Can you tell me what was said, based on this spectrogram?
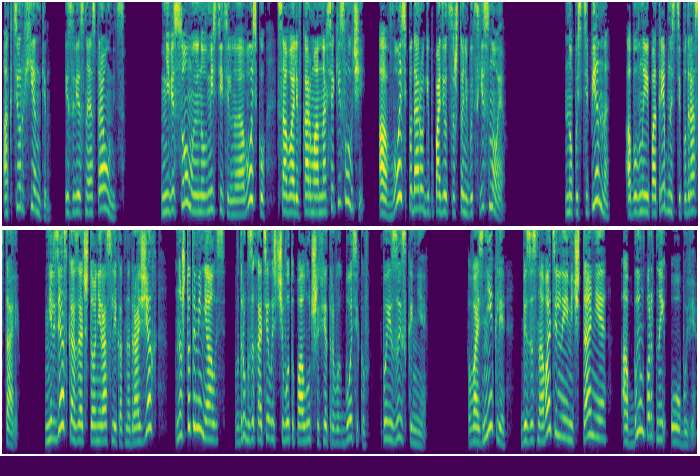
актер Хенкин, известный остроумец. Невесомую, но вместительную авоську совали в карман на всякий случай, а вось по дороге попадется что-нибудь съестное. Но постепенно обувные потребности подрастали. Нельзя сказать, что они росли как на дрожжах, но что-то менялось. Вдруг захотелось чего-то получше фетровых ботиков, поизысканнее. Возникли безосновательные мечтания об импортной обуви.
